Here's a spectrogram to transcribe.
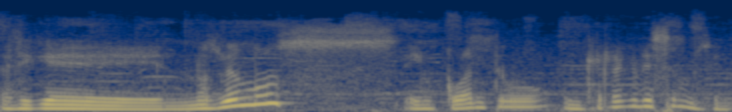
Así que nos vemos en cuanto regresemos en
